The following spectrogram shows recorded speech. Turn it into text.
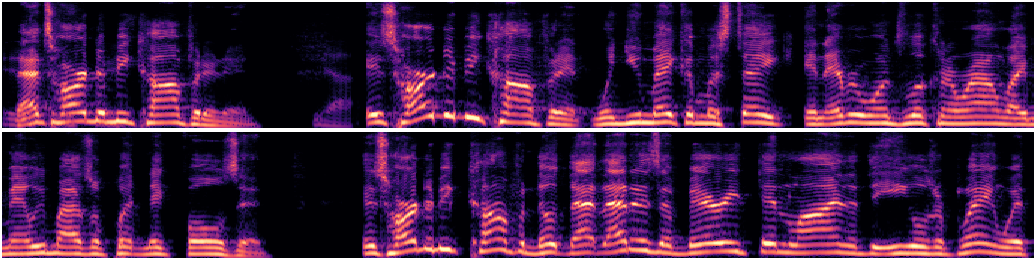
That's hard to be confident in. Yeah. It's hard to be confident when you make a mistake and everyone's looking around like, man, we might as well put Nick Foles in. It's hard to be confident. That that is a very thin line that the Eagles are playing with.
